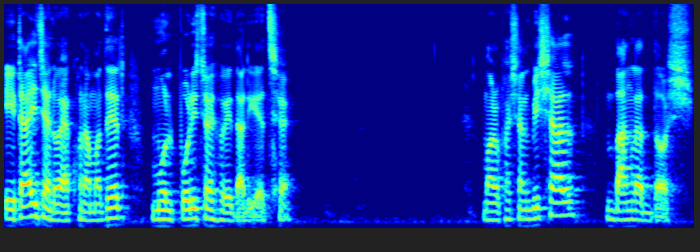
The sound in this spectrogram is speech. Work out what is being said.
এটাই যেন এখন আমাদের মূল পরিচয় হয়ে দাঁড়িয়েছে। মারুফ হাসান বিশাল, বাংলার দশ।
